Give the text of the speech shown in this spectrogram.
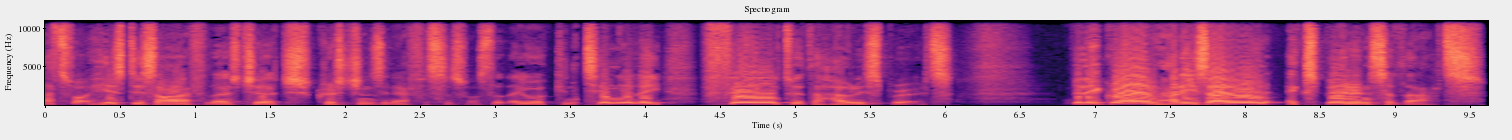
That's what his desire for those church Christians in Ephesus was, that they were continually filled with the Holy Spirit. Billy Graham had his own experience of that.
